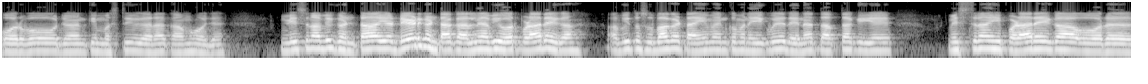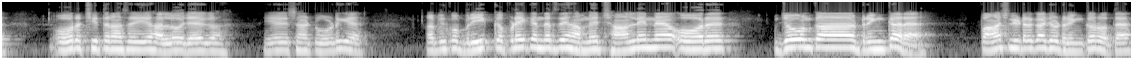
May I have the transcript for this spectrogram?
और वो जो है उनकी मस्ती वगैरह कम हो जाए। इस तरह अभी घंटा या डेढ़ घंटा कर लें, अभी और पड़ा रहेगा। अभी तो सुबह का टाइम है, इनको मैंने एक बजे देना तब तक ये इस तरह ही पड़ा रहेगा और और अच्छी तरह से ये हल हो जाएगा। ये इस तरह टूट गया। अब इसको ब्रीक कपड़े के अंदर से हमने छान लेना है और जो उनका ड्रिंकर है, पाँच लीटर का जो ड्रिंकर होता है,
